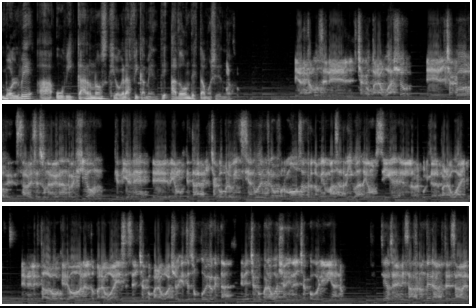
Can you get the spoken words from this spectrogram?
volvé a ubicarnos geográficamente. ¿A dónde estamos yendo? Mira, estamos en el sabes, es una gran región que tiene, eh, digamos que está el Chaco provincia nuestro, Formosa, pero también más arriba, digamos, sigue en la República del Paraguay, en el estado de Boquerón, Alto Paraguay, ese es el Chaco paraguayo, y este es un pueblo que está en el Chaco paraguayo y en el Chaco boliviano. ¿Sí? O sea, en esa frontera, ustedes saben,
